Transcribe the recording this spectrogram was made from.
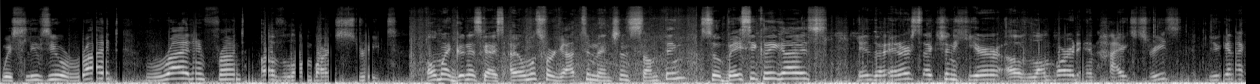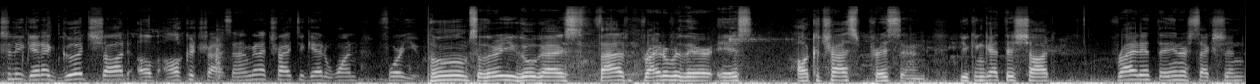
which leaves you right, right in front of Lombard Street. Oh my goodness guys, I almost forgot to mention something. So basically guys, in the intersection here of Lombard and Hyde Streets, you can actually get a good shot of Alcatraz and I'm gonna try to get one for you. Boom, so there you go guys. That right over there is Alcatraz prison. You can get this shot right at the intersection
